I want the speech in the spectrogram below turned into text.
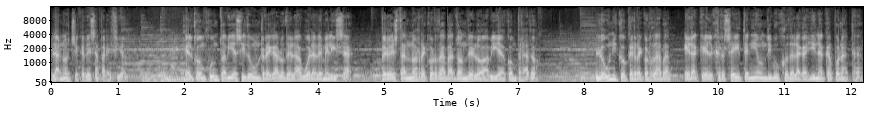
la noche que desapareció. El conjunto había sido un regalo de la abuela de Melissa, pero esta no recordaba dónde lo había comprado. Lo único que recordaba era que el jersey tenía un dibujo de la gallina caponata,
